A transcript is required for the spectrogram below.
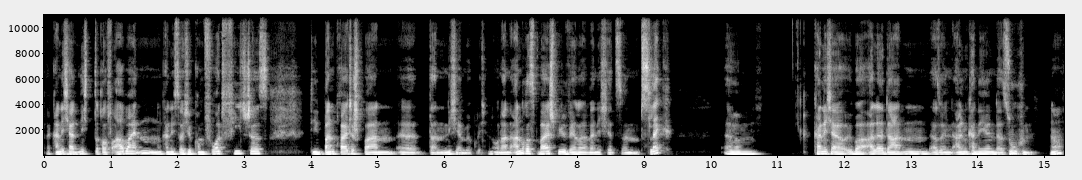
Da kann ich halt nicht drauf arbeiten. Dann kann ich solche Komfort-Features, die Bandbreite sparen, äh, dann nicht ermöglichen. Oder ein anderes Beispiel wäre, wenn ich jetzt im Slack ähm, kann ich ja über alle Daten, also in allen Kanälen da suchen, ne?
